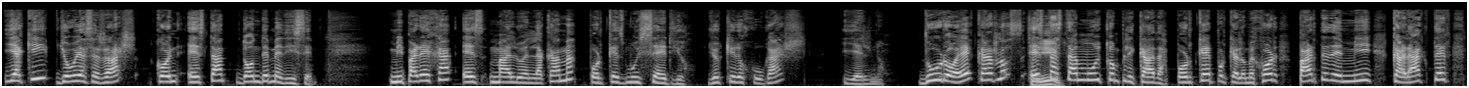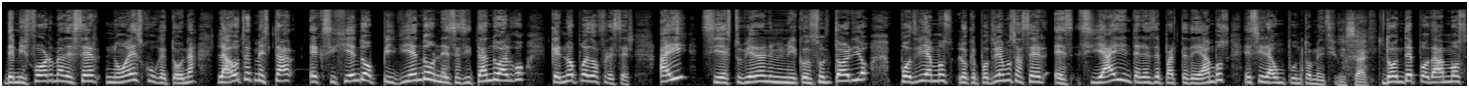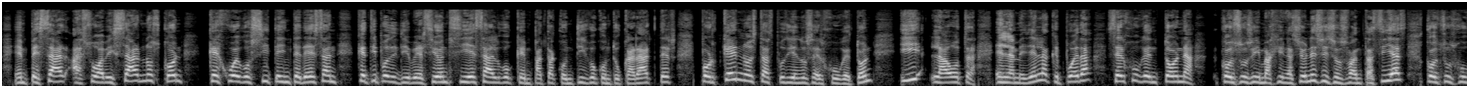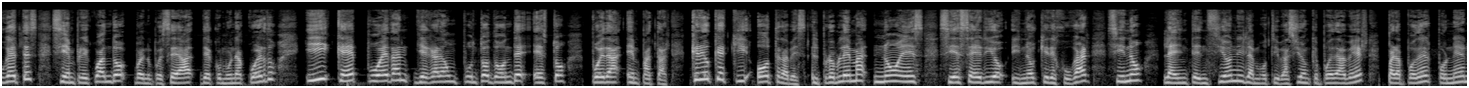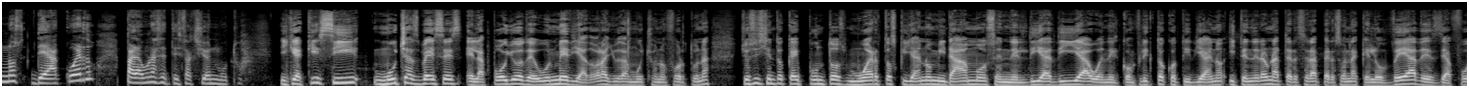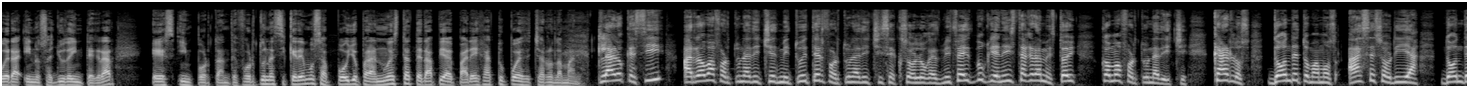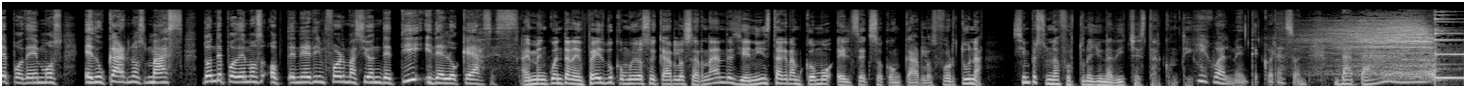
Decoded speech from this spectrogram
Y aquí yo voy a cerrar con esta donde me dice, mi pareja es malo en la cama porque es muy serio. Yo quiero jugar y él no. Duro, ¿eh, Carlos? Sí. Esta está muy complicada. ¿Por qué? Porque a lo mejor parte de mi carácter, de mi forma de ser, no es juguetona. La otra me está exigiendo o pidiendo o necesitando algo que no puedo ofrecer. Ahí, si estuvieran en mi consultorio, podríamos, lo que podríamos hacer es, si hay interés de parte de ambos, es ir a un punto medio Exacto. donde podamos empezar a suavizarnos con qué juegos sí te interesan, qué tipo de diversión, si es algo que empata contigo, con tu carácter, por qué no estás pudiendo ser juguetón. Y la otra, en la medida en la que pueda ser juguetona con sus imaginaciones y sus fantasías, con sus juguetes, siempre y cuando, bueno, pues sea de común acuerdo y que puedan llegar a un punto donde esto pueda empatar. Creo que aquí otra vez, el problema no es si es serio y no quiere jugar, sino la intención y la motivación que pueda haber para poder ponernos de acuerdo para una satisfacción mutua. Y que aquí sí, muchas veces el apoyo de un mediador ayuda mucho, ¿no, Fortuna? Yo sí siento que hay puntos muertos que ya no miramos en el día a día o en el conflicto cotidiano y tener a una tercera persona que lo vea desde afuera y nos ayude a integrar es importante. Fortuna, si queremos apoyo para nuestra terapia de pareja, tú puedes echarnos la mano. Claro que sí, arroba Fortuna Dichi es mi Twitter, Fortuna Dichi Sexóloga es mi Facebook y en Instagram estoy como Fortuna Dichi. Carlos, ¿dónde tomamos asesoría? ¿Dónde podemos educarnos más? ¿Dónde podemos obtener información de ti y de lo que haces? Ahí me encuentran en Facebook como yo soy Carlos Hernández y en Instagram como El Sexo con Carlos. Fortuna, siempre es una fortuna y una dicha estar contigo. Igualmente, corazón. Bye bye.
